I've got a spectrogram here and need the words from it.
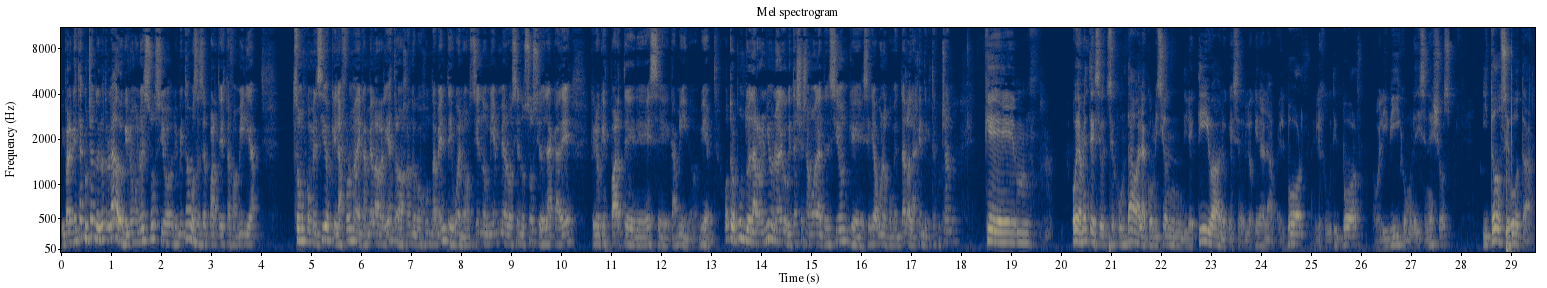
Y para el que está escuchando del otro lado, que no, no es socio, lo invitamos a ser parte de esta familia somos convencidos que la forma de cambiar la realidad es trabajando conjuntamente y bueno, siendo miembro, siendo socio del AKD, creo que es parte de ese camino. Bien, otro punto de la reunión, algo que te haya llamado la atención, que sería bueno comentarle a la gente que está escuchando. Que mm, obviamente se, juntaba la comisión directiva, lo que, es, lo que era el board, el executive board, o el IB, como le dicen ellos, y todo se vota,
